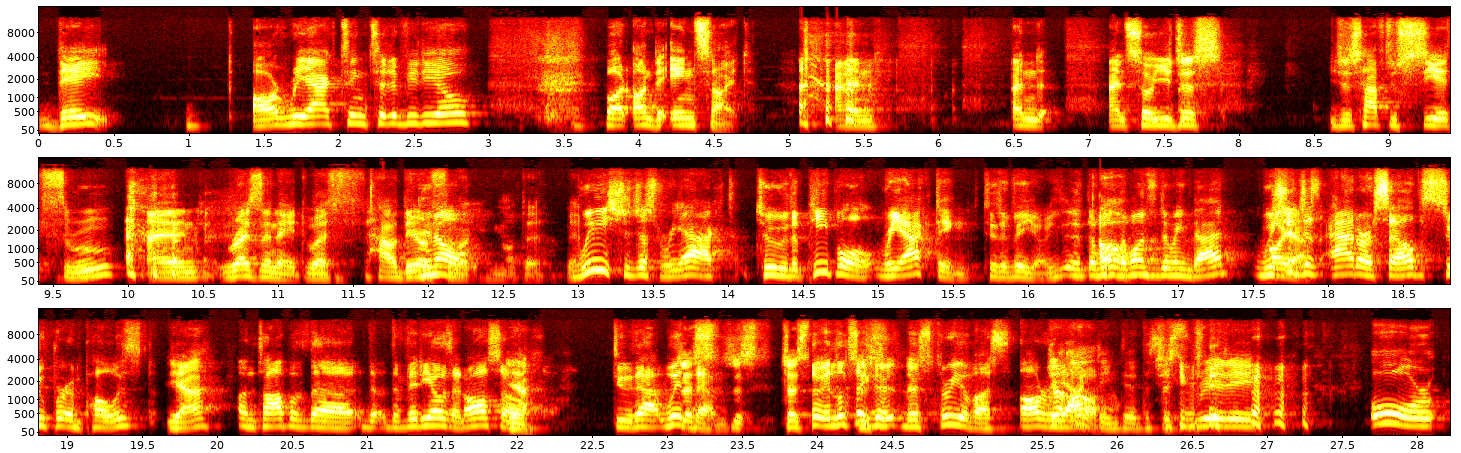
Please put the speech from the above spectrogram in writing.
they are reacting to the video, but on the inside, and and and so you just you just have to see it through and resonate with how they're You know, feeling about it. Yeah. We should just react to the people reacting to the video. The, the, Oh. ones doing that, we Oh, should yeah. just add ourselves superimposed yeah, on top of the the, the videos and also Yeah. do that with just them. just just so it looks like just- there, there's three of us all oh, reacting to the just really or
